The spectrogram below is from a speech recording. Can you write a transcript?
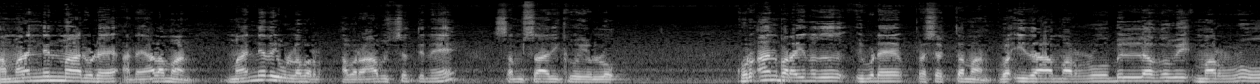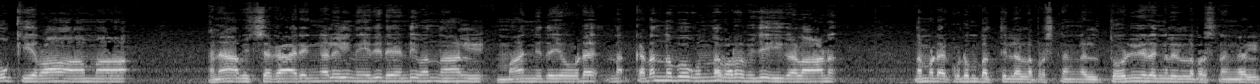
അമാന്യന്മാരുടെ അടയാളമാണ്. മാന്യതയുള്ളവർ അവർ ആവശ്യത്തിനെ സംസാരിക്കുകയുള്ളൂ. ഖുർആൻ പറയുന്നത് ഇവിടെ പ്രസക്തമാണ്. അനാവശ്യ കാര്യങ്ങളിൽ നേരിടേണ്ടി വന്നാൽ മാന്യതയോടെ കടന്നുപോകുന്നവർ വിജയികളാണ്. നമ്മുടെ കുടുംബത്തിലുള്ള പ്രശ്നങ്ങൾ തൊഴിലിടങ്ങളിലുള്ള പ്രശ്നങ്ങൾ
